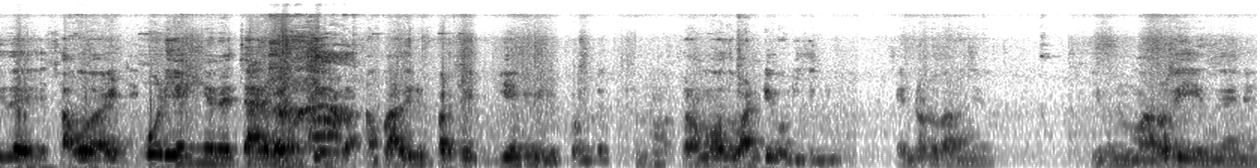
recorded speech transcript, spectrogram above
ഇത് ശവമായിട്ട് ഓടി ഇങ്ങനെ ചായ നിർത്തിയേക്കുക അപ്പൊ അതിനിപ്പുറത്ത് ഇനി ഇരിപ്പുണ്ട്. പ്രമോദ് വണ്ടി ഓടിക്കുന്നു. എന്നോട് പറഞ്ഞു ഇതൊന്ന് മറവ് ചെയ്യുന്നതിന്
